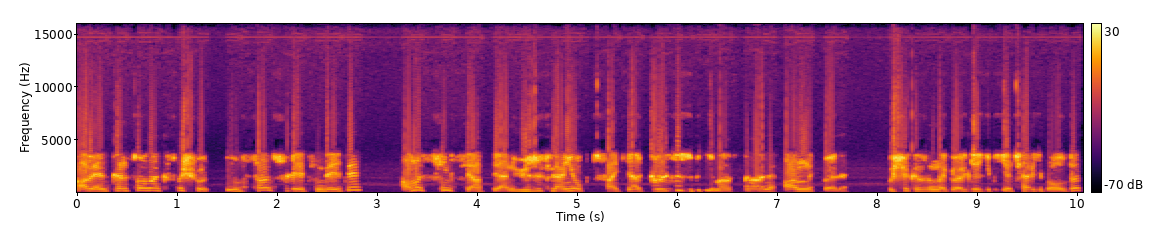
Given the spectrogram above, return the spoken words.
Abi enteresan olan kısmı şu. İnsan süliyetindeydi ama simsiyahtı. Yani yüzü falan yoktu sanki. Yani gölge gibi diyeyim sana. Hani anlık böyle. Işık hızında gölge gibi geçer gibi oldu.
